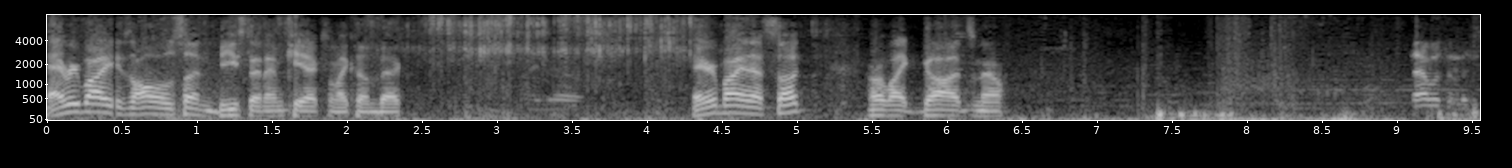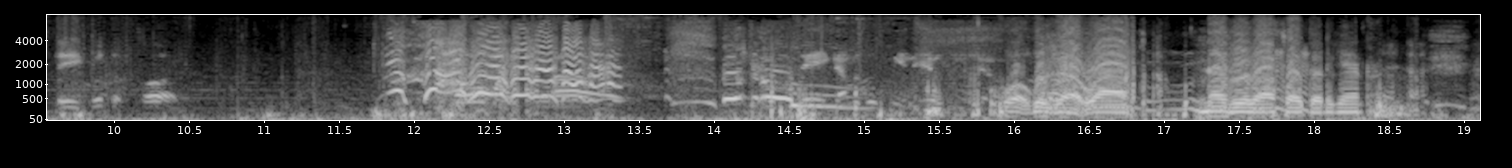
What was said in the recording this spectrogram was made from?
everybody is all of a sudden beast at MKX when I come back. I. Everybody that sucked are like gods now. That was a mistake. What the fuck? Mistake. That was supposed to be an empty jump. What was that laugh? Never laugh like that again.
